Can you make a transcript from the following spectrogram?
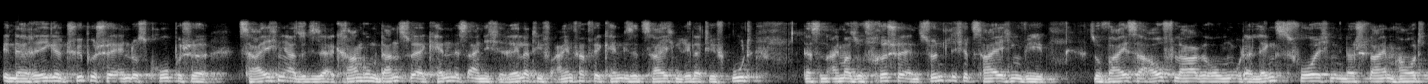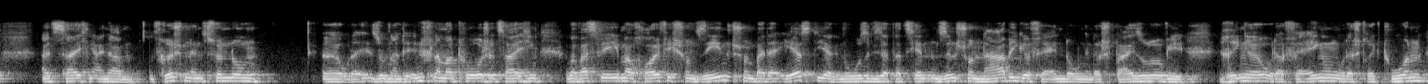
in der Regel typische endoskopische Zeichen. Also diese Erkrankung dann zu erkennen, ist eigentlich relativ einfach. Wir kennen diese Zeichen relativ gut. Das sind einmal so frische entzündliche Zeichen wie so weiße Auflagerungen oder Längsfurchen in der Schleimhaut als Zeichen einer frischen Entzündung. Äh, oder sogenannte inflammatorische Zeichen. Aber was wir eben auch häufig schon sehen, schon bei der Erstdiagnose dieser Patienten, sind schon narbige Veränderungen in der Speiseröhre wie Ringe oder Verengung oder Strukturen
